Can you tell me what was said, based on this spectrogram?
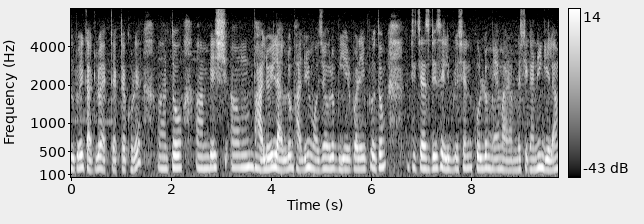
দুটোই কাটলো একটা একটা করে। তো বেশ ভালোই লাগল, ভালোই মজা হলো বিয়ের পরে। প্রথম টিচার্স ডে সেলিব্রেশন করল ম্যাম আর আমরা সেখানেই গেলাম।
